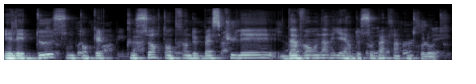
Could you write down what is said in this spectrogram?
Et les deux sont en quelque sorte en train de basculer d'avant en arrière, de se battre l'un contre l'autre.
